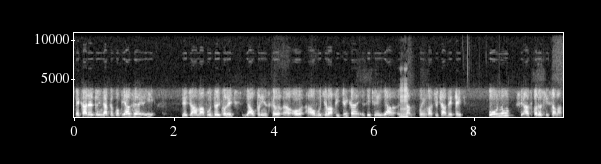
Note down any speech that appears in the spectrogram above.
pe care îl prindea că copiază, i- deci am avut doi colegi, i-au prins că uh, au, au avut ceva fituică, zice, ia, Mhm. mm-hmm. ia păi încoace, ce aveți aici? Unu și ați părăsit sala.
